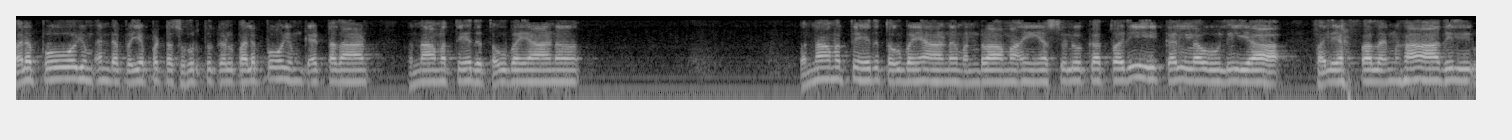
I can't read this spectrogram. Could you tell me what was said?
പലപ്പോഴും എന്റെ പ്രിയപ്പെട്ട സുഹൃത്തുക്കൾ പലപ്പോഴും കേട്ടതാണ്. ഒന്നാമത്തേത് തൗബയാണ്. ഒന്നാമത്തേത് തൗബയാണ്. മൺറാമായി ഹാദിൽ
